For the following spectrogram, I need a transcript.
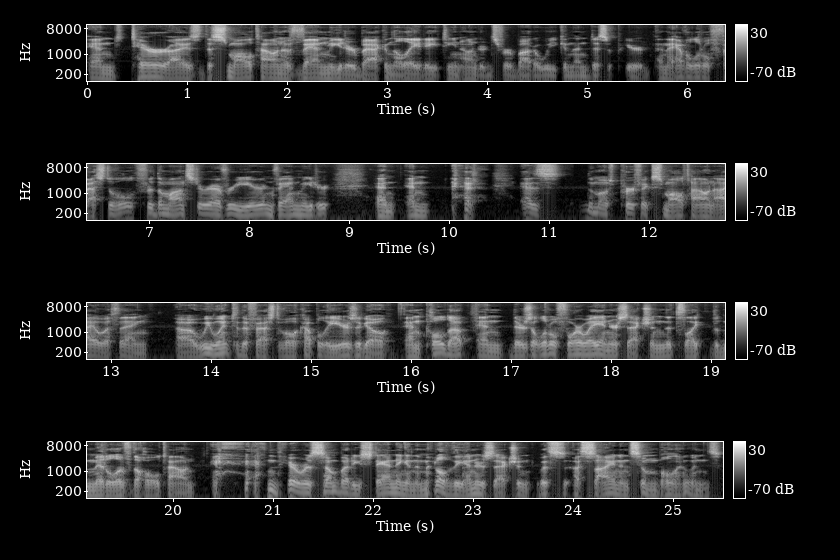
and terrorized the small town of Van Meter back in the late 1800s for about a week and then disappeared. And they have a little festival for the monster every year in Van Meter. And, and as the most perfect small town Iowa thing, uh, we went to the festival a couple of years ago and pulled up and there's a little four-way intersection that's like the middle of the whole town. And there was somebody standing in the middle of the intersection with a sign and some balloons.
